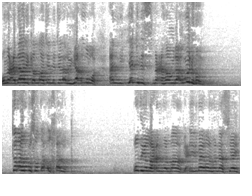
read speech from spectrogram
ومع ذلك الله جل جلاله يأمره أن يجلس مع هؤلاء ومنهم تراهم بسطاء الخلق. رضي الله عنهم وارضاهم. يعني ما يرون الناس شيء.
